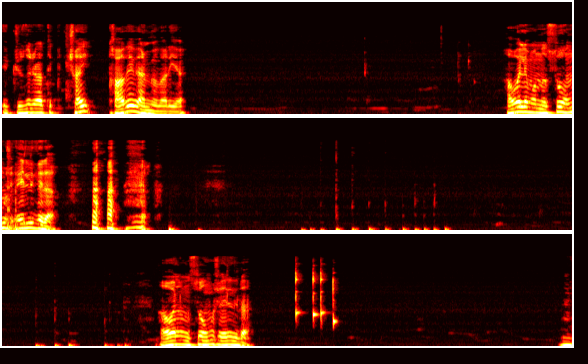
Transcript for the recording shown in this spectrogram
300 lira artık çay kahve vermiyorlar ya. Havalimanında su olmuş 50 lira. Havalimanı su olmuş 50 lira. Hmm.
